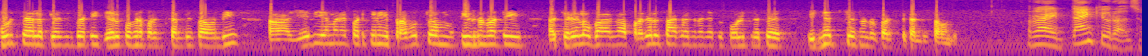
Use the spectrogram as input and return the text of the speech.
పూర్తి స్థాయిలో కేసులు పెట్టి జైలు పంపిన పరిస్థితి కనిపిస్తా ఉంది. ఏది ఏమైనప్పటికీ ప్రభుత్వం తీసుకున్నటువంటి చర్యలో భాగంగా ప్రజలు సహకరించడం చెప్పి పోలీసులు అయితే విజ్ఞప్తి చేసినటువంటి పరిస్థితి కనిపిస్తా ఉంది. రైట్ థ్యాంక్ యూ రాజు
